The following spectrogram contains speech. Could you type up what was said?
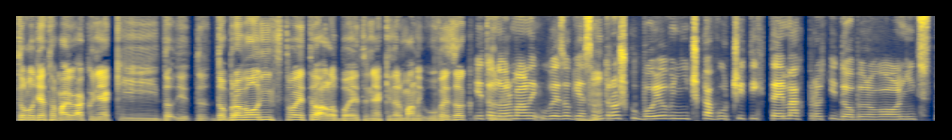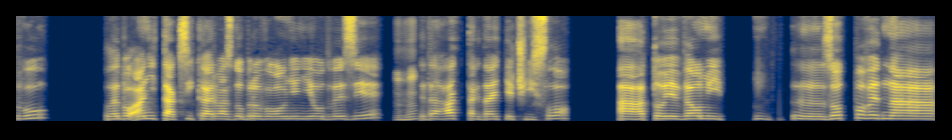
to ľudia to majú ako nejaký do, dobrovoľníctvo je to, alebo je to nejaký normálny úvezok? Je to normálny úvezok. Ja uh-huh. som mhm. trošku bojovníčka v určitých témach proti dobrovoľníctvu, lebo ani taxikár vás dobrovoľne neodvezie. Uh-huh. Teda ak, tak dajte číslo. A to je veľmi e, zodpovedná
